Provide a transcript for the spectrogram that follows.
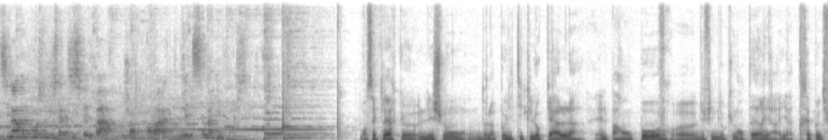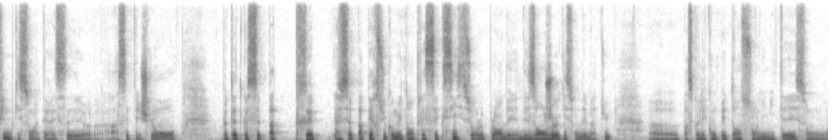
Si ma réponse ne vous satisfait pas, j'en prends acte, mais c'est ma réponse. Bon, c'est clair que l'échelon de la politique locale est le parent pauvre euh, du film documentaire. Il y, a, très peu de films qui sont intéressés euh, à cet échelon. Peut-être que c'est pas très, pas perçu comme étant très sexy sur le plan des enjeux qui sont débattus, euh, parce que les compétences sont limitées sont,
